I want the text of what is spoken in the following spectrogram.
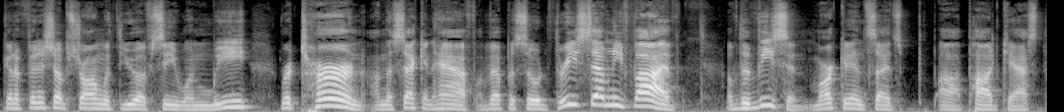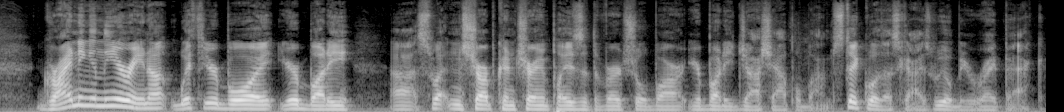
Gonna finish up strong with UFC when we return on the second half of episode 375 of the VSiN Market Insights uh, podcast grinding in the arena with your boy, your buddy, uh, sweating sharp contrarian plays at the virtual bar, your buddy Josh Appelbaum. Stick with us, guys. We'll be right back.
